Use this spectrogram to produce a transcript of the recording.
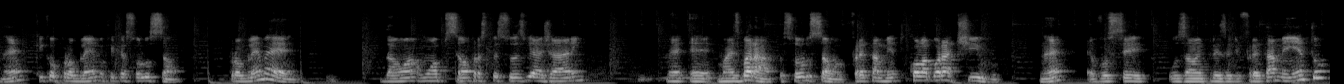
né? O que, que é o problema o que, que é a solução? O problema é dar uma, uma opção para as pessoas viajarem né, é, mais barato. A solução é o fretamento colaborativo, né? É você usar uma empresa de fretamento,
